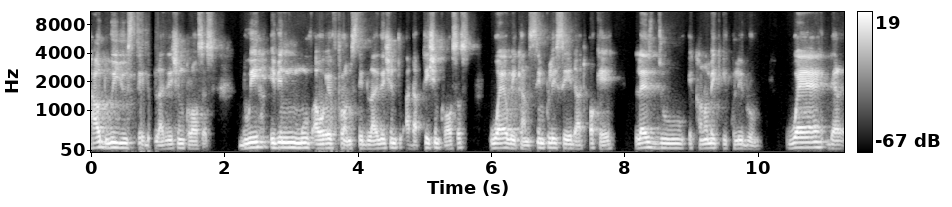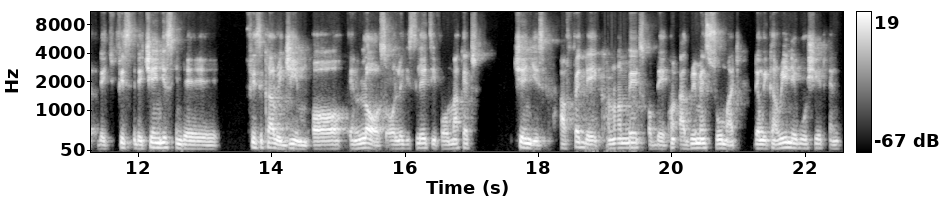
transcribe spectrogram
how do we use stabilization clauses? Do we even move away from stabilization to adaptation clauses, where we can simply say that okay, let's do economic equilibrium, where the, the, the changes in the fiscal regime or in laws or legislative or market changes affect the economics of the agreement so much, then we can renegotiate. And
